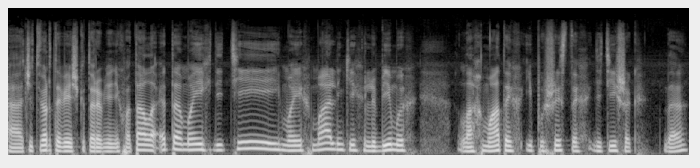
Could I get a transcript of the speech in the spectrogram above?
А четвертая вещь, которой мне не хватало, это моих детей, моих маленьких, любимых, лохматых и пушистых детишек, да.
